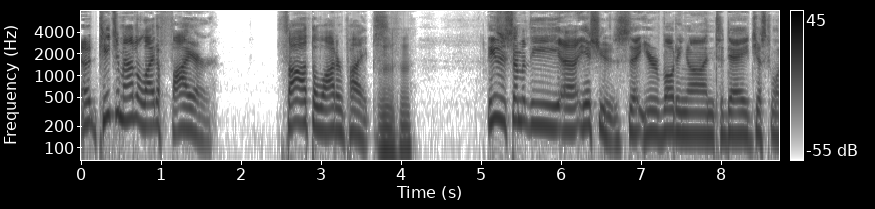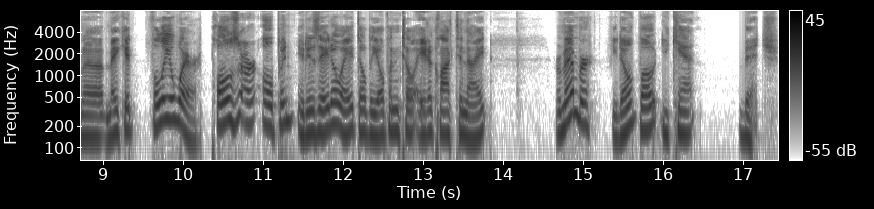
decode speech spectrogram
uh, teach them how to light a fire, thaw out the water pipes. Mm-hmm. These are some of the uh, issues that you're voting on today. Just want to make it fully aware. Polls are open. It is 8.08. They'll be open until 8 o'clock tonight. Remember, if you don't vote, you can't bitch.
